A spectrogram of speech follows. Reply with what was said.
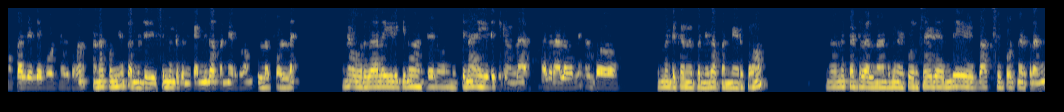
முக்கால் ஜல்லே போட்டுன்னு இருக்கிறோம். ஆனால் கொஞ்சம் கம்மி சிமெண்ட் கொஞ்சம் கம்மி தான் பண்ணியிருக்கிறோம். ஃபுல்லாக போடல. ஏன்னா ஒரு வேலை இடிக்கணும் அப்படின்னு வந்துச்சுன்னா இடிக்கிறோம்ல அதனால வந்து நம்ம சிமெண்ட் கம்மி பண்ணி தான் பண்ணியிருக்கிறோம். இங்கே வந்து கட்டு வேலை நடந்துன்னு இருக்கு. ஒரு சைடு வந்து பாக்ஸ் போட்டுன்னு இருக்கிறாங்க.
